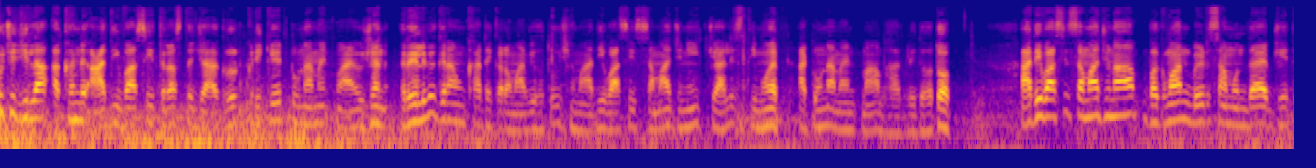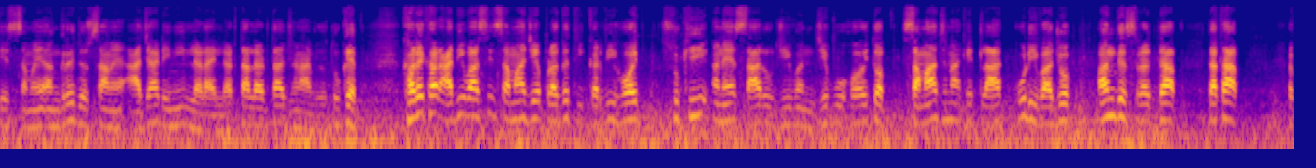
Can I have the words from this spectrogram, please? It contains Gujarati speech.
ભરૂચ જિલ્લા અખંડ આદિવાસી ત્રસ્ત જાગૃત ક્રિકેટ ટુર્નામેન્ટનું આયોજન રેલવે ગ્રાઉન્ડ ખાતે કરવામાં આવ્યું હતું, જેમાં આદિવાસી સમાજની ચાલીસ ટીમોએ આ ટુર્નામેન્ટમાં ભાગ લીધો હતો. આદિવાસી સમાજના ભગવાન બિરસા જે તે સમયે અંગ્રેજો સામે આઝાદીની લડાઈ લડતા લડતા જણાવ્યું હતું કે, ખરેખર આદિવાસી સમાજે પ્રગતિ કરવી હોય, સુખી અને સારું જીવન જીવવું હોય તો સમાજના કેટલાક કુરિવાજો, અંધશ્રદ્ધા તથા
